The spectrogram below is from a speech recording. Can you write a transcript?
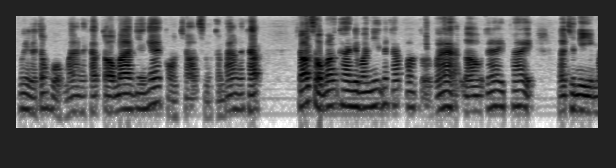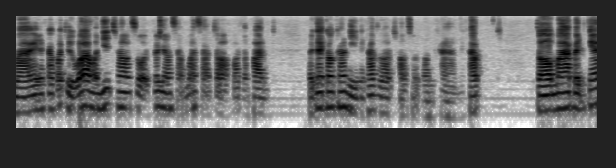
ไม่มีอะไรต้องห่วงมากนะครับ ต่อมาในแง่ของชาวโสดกันบ้างนะครับ ชาวโสดบางคารในวันนี้นะครับ ปรากฏว่าเราได้ไพ่ราชนีไม้นะครับ ก็ถือว่าวันนี้ชาวโสดก็ยังสามารถสานต่อความสัมพันธ์ไปได้ค่อนข้างดีนะครับสำหรับชาวโสดบางคารนะครับ ต่อมาเป็นแง่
